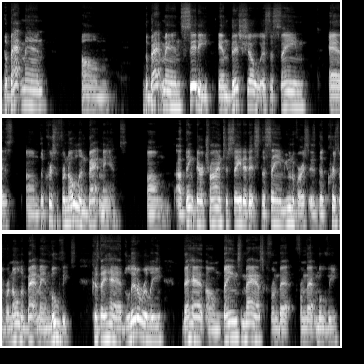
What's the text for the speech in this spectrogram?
the Batman um the Batman city in this show is the same as um the Christopher Nolan Batmans. Um I think they're trying to say that it's the same universe as the Christopher Nolan Batman movies because they had literally they had um Bane's mask from that from that movie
